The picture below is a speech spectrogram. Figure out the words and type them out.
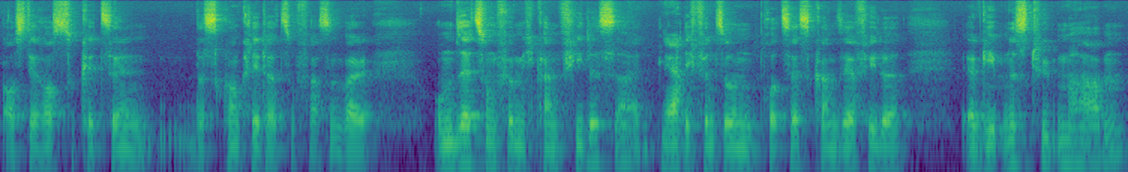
aus dir rauszukitzeln, das konkreter zu fassen, weil Umsetzung für mich kann vieles sein. Ja. Ich finde, so ein Prozess kann sehr viele Ergebnistypen haben.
